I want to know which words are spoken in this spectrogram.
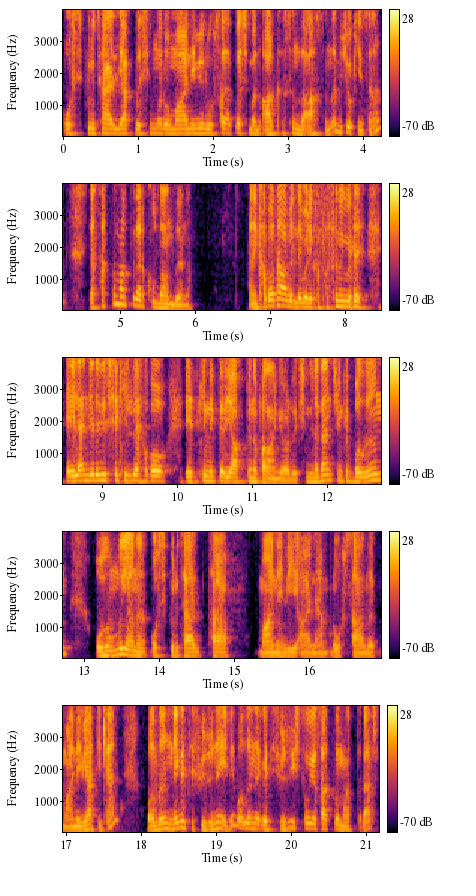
O spiritüel yaklaşımlar, o manevi ruhsal yaklaşımların arkasında aslında birçok insanın yasaklı maddeler kullandığını Hani kaba tabirle böyle kafasını böyle eğlenceli bir şekilde o etkinlikleri yaptığını falan gördük. Şimdi neden? Çünkü balığın olumlu yanı o spiritüel taraf, manevi alem, ruh sağlık, maneviyat iken balığın negatif yüzü neydi? Balığın negatif yüzü işte o yasaklı maddeler.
